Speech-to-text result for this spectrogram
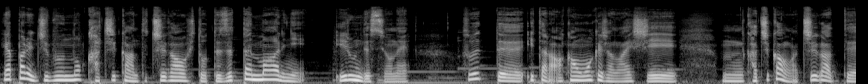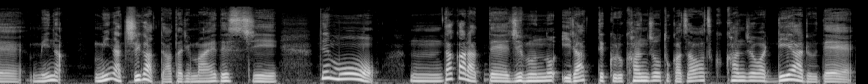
やっぱり自分の価値観と違う人って絶対周りにいるんですよね。それっていたらあかんわけじゃないし、うん、価値観が違ってみんな、みんな違って当たり前ですし、でも、うん、だからって自分のイラってくる感情とかざわつく感情はリアルで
